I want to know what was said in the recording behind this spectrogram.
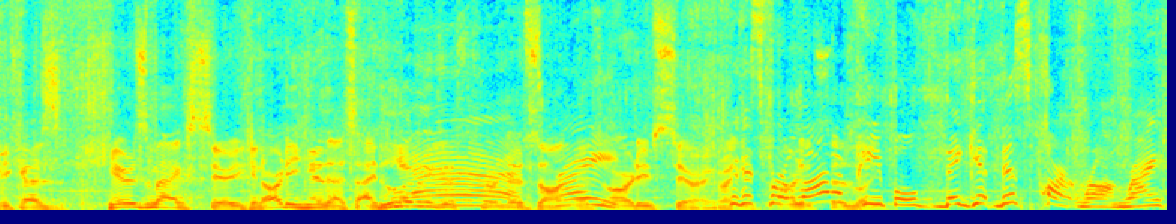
Because here's my exterior. You can already hear that. I literally just turned this on. right. It's already searing, right? Because It's for a lot of people, they get this part wrong, right?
